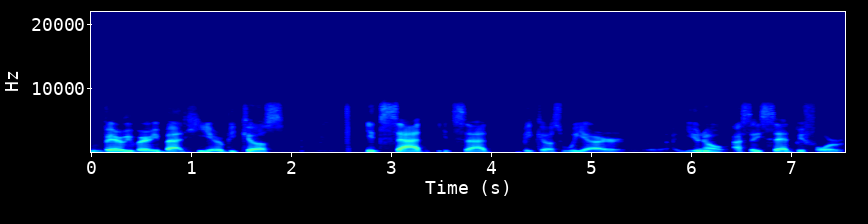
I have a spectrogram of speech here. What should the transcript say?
very very bad here because it's sad. It's sad because we are, you know, as I said before,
